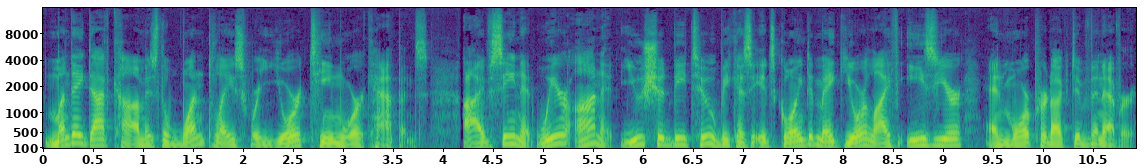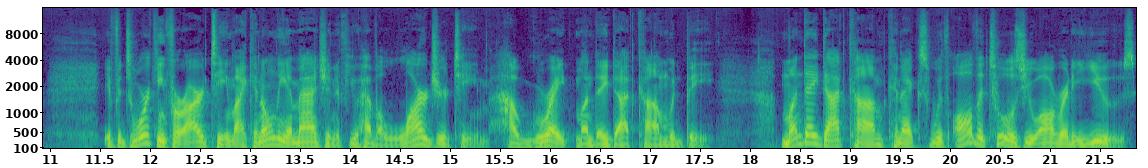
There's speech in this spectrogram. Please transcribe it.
Monday.com is the one place where your teamwork happens. I've seen it. We're on it. You should be too, because it's going to make your life easier and more productive than ever. If it's working for our team, I can only imagine if you have a larger team, how great Monday.com would be. Monday.com connects with all the tools you already use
